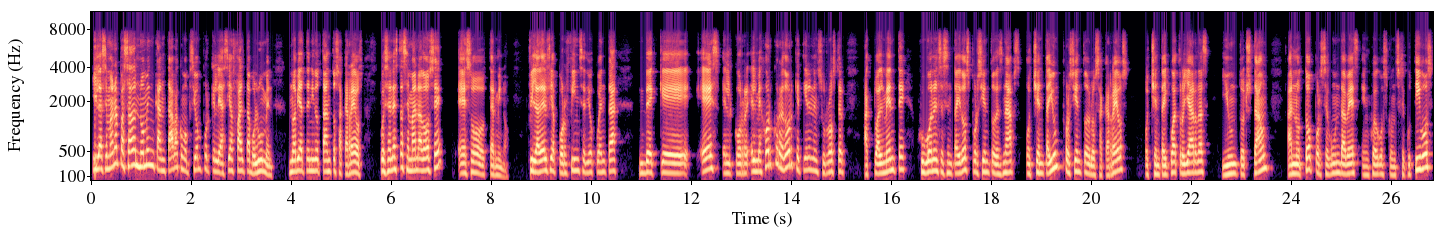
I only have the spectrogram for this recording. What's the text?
Y la semana pasada no me encantaba como opción porque le hacía falta volumen, no había tenido tantos acarreos. Pues en esta semana 12 eso terminó. Filadelfia por fin se dio cuenta de que es el, mejor corredor que tienen en su roster actualmente. Jugó en el 62% de snaps, 81% de los acarreos, 84 yardas y un touchdown. Anotó por segunda vez en juegos consecutivos.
